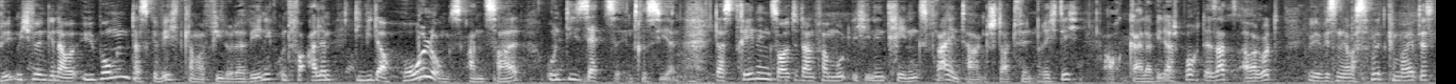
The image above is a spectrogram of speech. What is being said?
mich würden genaue Übungen, das Gewicht, Klammer viel oder wenig und vor allem die Wiederholungsanzahl und die Sätze interessieren. Das Training sollte dann vermutlich in den trainingsfreien Tagen stattfinden, richtig? Auch geiler Widerspruch, der Satz, aber gut, wir wissen ja, was damit gemeint ist.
